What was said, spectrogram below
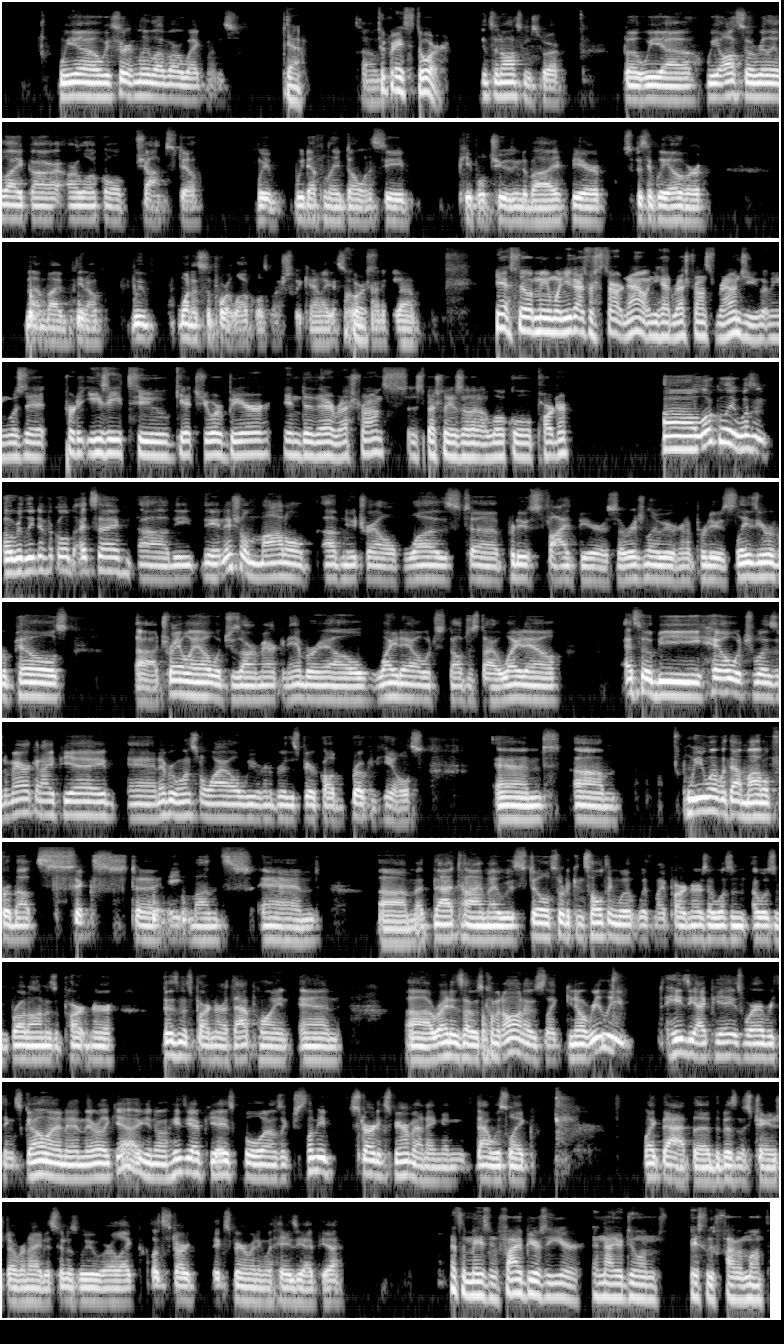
We uh we certainly love our Wegmans. Yeah. so It's a great store. it's an awesome store, but we uh we also really like our our local shops too. We we definitely don't want to see people choosing to buy beer specifically over them by you know we want to support local as much as we can. I guess Of course. trying to get out. Yeah. So, I mean, when you guys were starting out and you had restaurants around you, I mean, was it pretty easy to get your beer into their restaurants, especially as a, a local partner? Uh, locally, it wasn't overly difficult. I'd say uh, the the initial model of New Trail was to produce five beers. So originally, we were going to produce Lazy River Pils, uh, Trail Ale, which is our American Amber Ale, White Ale, which is Belgian style white ale, SOB Hill, which was an American IPA, and every once in a while we were going to brew this beer called Broken Heels, and um, we went with that model for about six to eight months, and um, at that time I was still sort of consulting with, with my partners. I wasn't I wasn't brought on as a partner, business partner at that point. and uh, right as I was coming on, I was like, you know, really hazy IPA is where everything's going. And they were like, yeah, you know, hazy IPA is cool. And I was like, just let me start experimenting. And that was like, like that. The the business changed overnight as soon as we were like, let's start experimenting with hazy IPA. That's amazing. Five beers a year, and now you're doing basically five a month.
